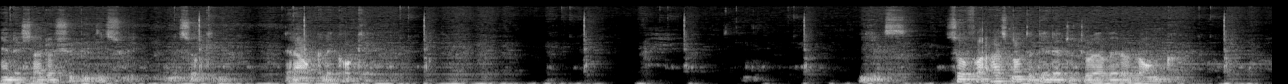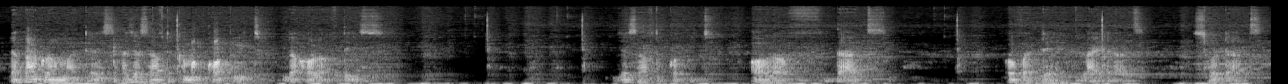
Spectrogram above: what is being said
And the shadow should be this way. And it's okay. Then I'll click OK. Yes. So for us not to get the tutorial very long. The background matters I just have to come and copy it the whole of this. Just have to copy it all of that over there like that so that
